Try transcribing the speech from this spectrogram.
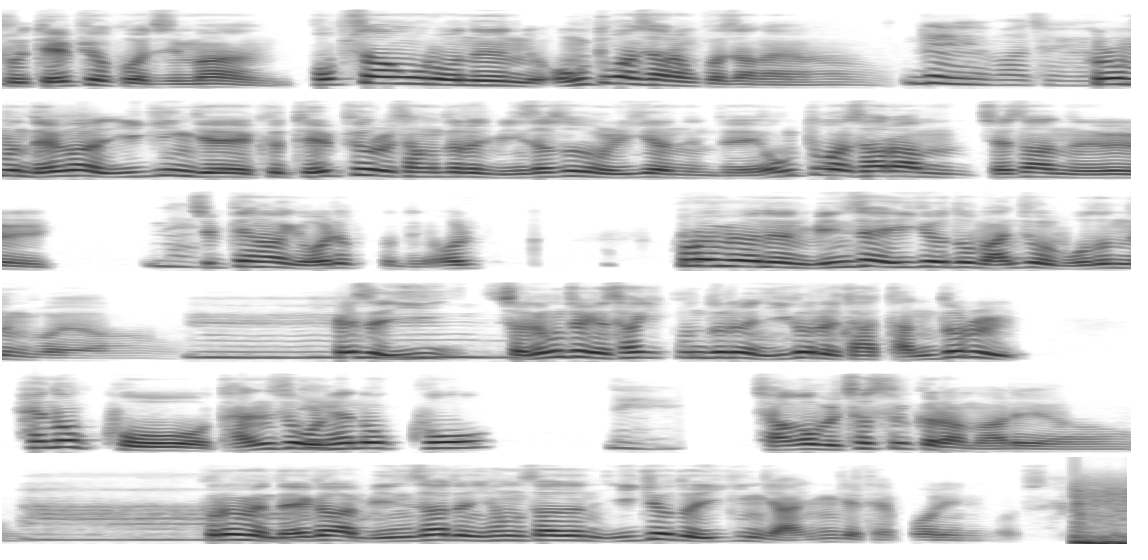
그 대표 거지만 법상으로는 엉뚱한 사람 거잖아요. 네, 맞아요. 그러면 내가 이긴 게 그 대표를 상대로 민사소송을 이겼는데 엉뚱한 사람 재산을 네. 집행하기 어렵거든요. 어렵- 그러면은 민사에 이겨도 만족을 못 얻는 거예요. 음. 그래서 이 전형적인 사기꾼들은 이거를 다 단도를 해놓고 단속을 네. 해놓고 네. 작업을 쳤을 거란 말이에요. 아. 그러면 내가 민사든 형사든 이겨도 이긴 게 아닌 게 돼버리는 거죠.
